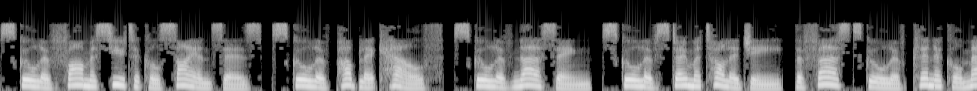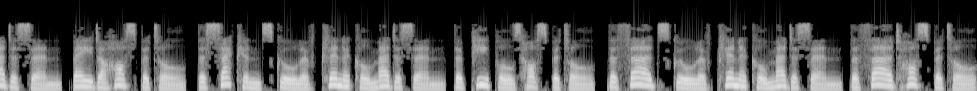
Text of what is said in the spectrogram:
School of Pharmaceutical Sciences, School of Public Health, School of Nursing, School of Stomatology, the first School of Clinical Medicine Bader Hospital, the second School of Clinical Medicine the People's Hospital, the third School of Clinical Medicine the Third Hospital,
